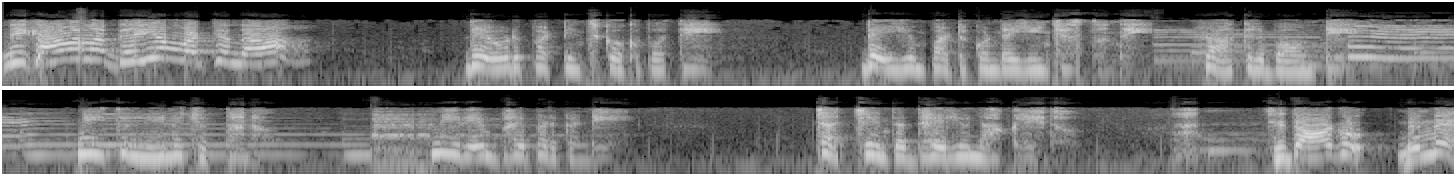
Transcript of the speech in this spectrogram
నీకేమన్నా దెయ్యం పట్టిందా? దేవుడు పట్టించుకోకపోతే దెయ్యం పట్టకుండా ఏం చేస్తుంది? రాతలు బాగుంటే నీతులు నేను చెప్తాను. మీరేం భయపడకండి. చచ్చేంత ధైర్యం నాకు లేదు. సీత ఆగు. నిన్నే.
